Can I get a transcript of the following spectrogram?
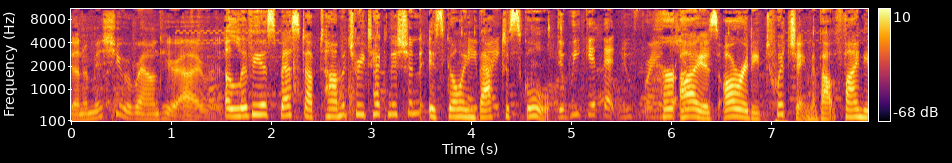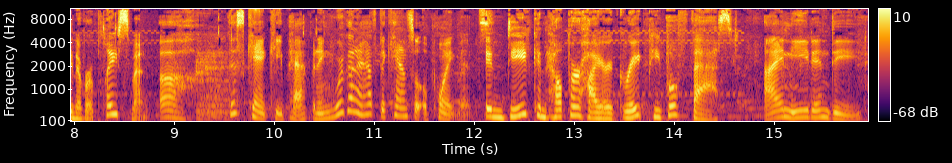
Gonna miss you around here, Iris. Olivia's best optometry technician is going back to school. Did we get that new frame? Her eye is already twitching about finding a replacement. Ugh, this can't keep happening. We're gonna have to cancel appointments. Indeed can help her hire great people fast. I need Indeed.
